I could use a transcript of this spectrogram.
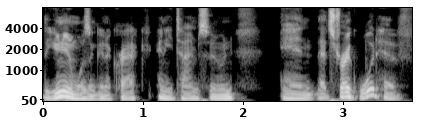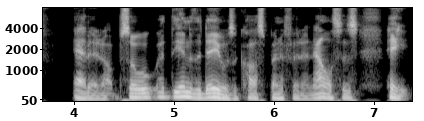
the union wasn't going to crack anytime soon, and that strike would have added up. So at the end of the day, it was a cost benefit analysis. Hey,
